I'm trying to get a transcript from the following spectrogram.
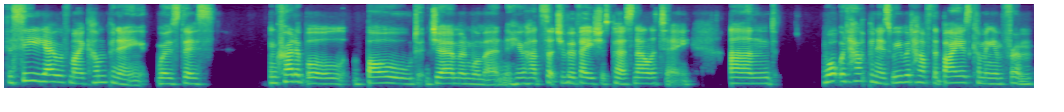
the ceo of my company was this incredible bold german woman who had such a vivacious personality. And what would happen is we would have the buyers coming in from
